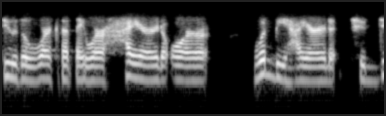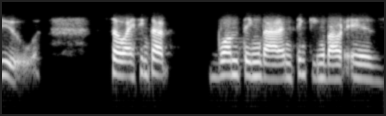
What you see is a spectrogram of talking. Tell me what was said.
do the work that they were hired or would be hired to do. So I think that one thing that I'm thinking about is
